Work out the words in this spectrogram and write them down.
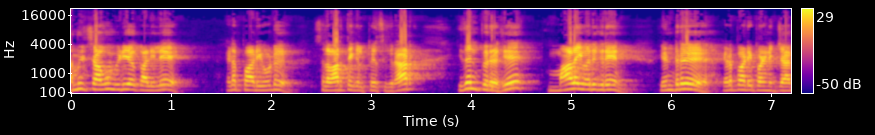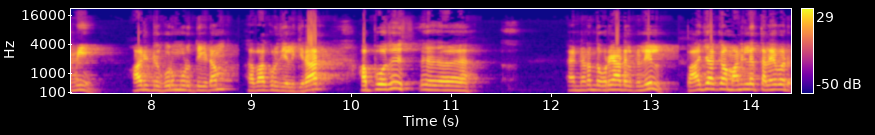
அமித்ஷாவும் வீடியோ காலிலே எடப்பாடியோடு சில வார்த்தைகள் பேசுகிறார். இதன் பிறகு மாலை வருகிறேன் என்று எடப்பாடி பழனிசாமி ஆடிட்டர் குருமூர்த்தியிடம் வாக்குறுதி அளிக்கிறார். அப்போது நடந்த உரையாடல்களில் பாஜக மாநில தலைவர்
